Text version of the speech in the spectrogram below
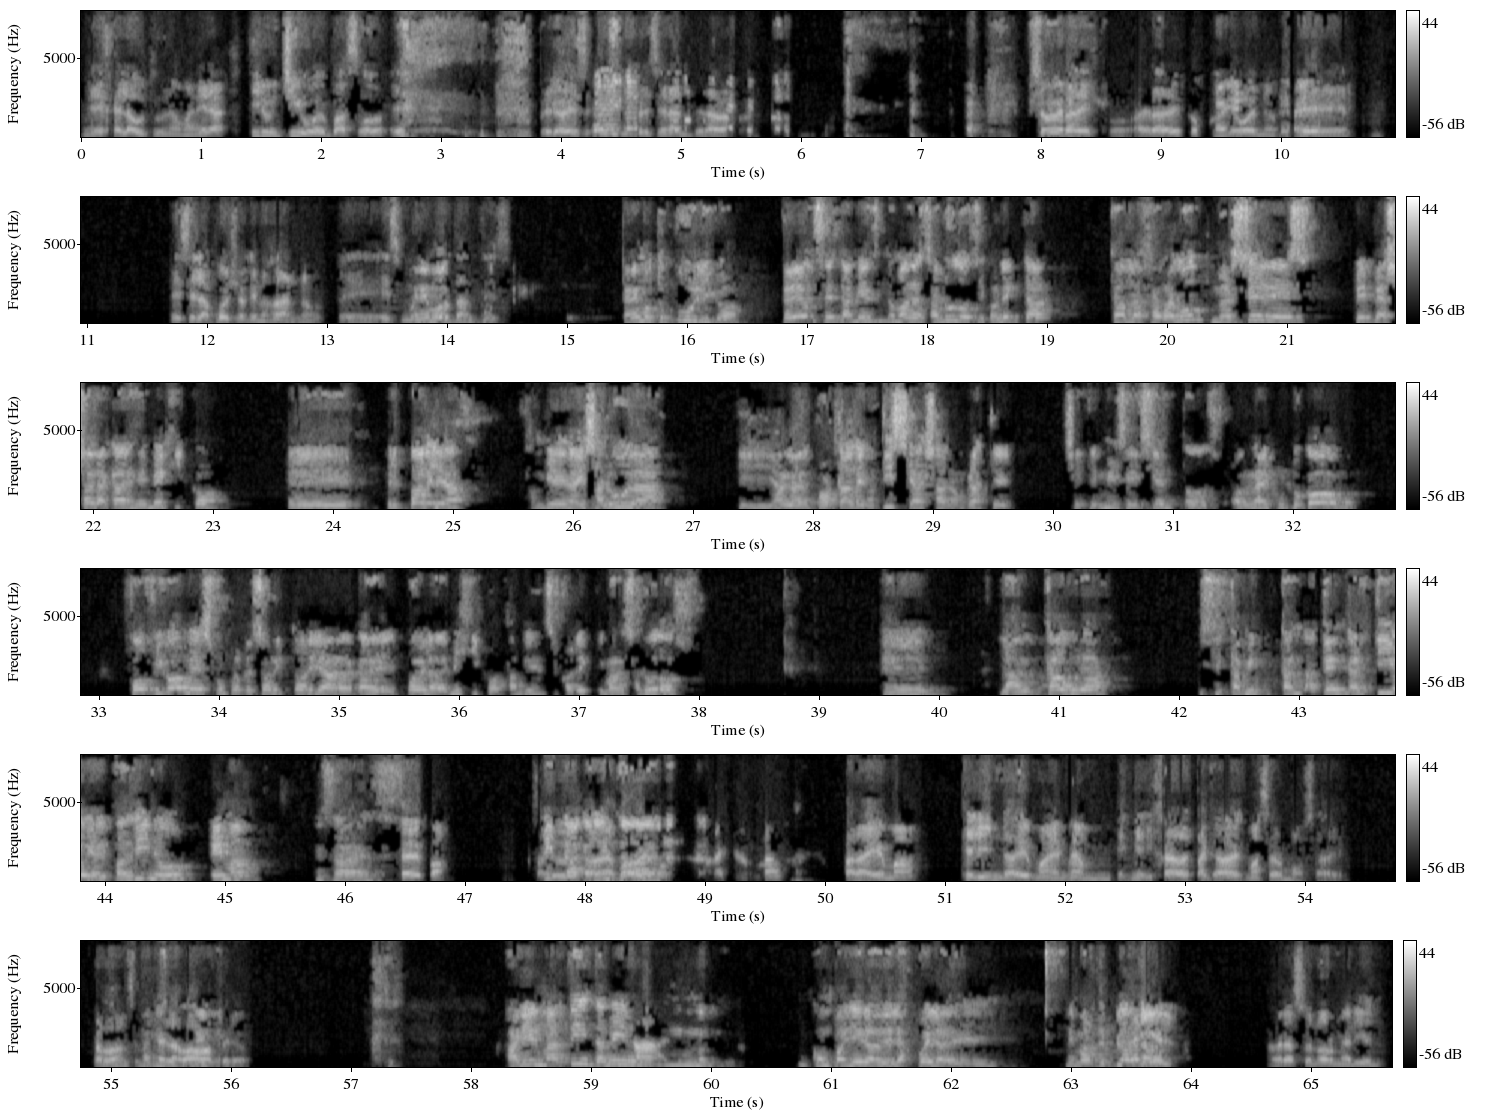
me deja el auto de una manera. Tira un chivo de paso, pero es, es impresionante, la verdad. Yo agradezco, agradezco porque, bueno, eh, es el apoyo que nos dan, ¿no? Eh, es muy importante. Tenemos tu público. Treusen también nos manda saludos, se conecta. Carla Ferragut, Mercedes, Pepe Ayala acá desde México, eh, el Paglia también ahí saluda y habla del portal de noticias, ya nombraste 7600online.com. Fofi Gómez, un profesor de historia acá de Puebla, de México, también se conecta y manda saludos. Eh, Lancaura, dice, está atenta al tío y al padrino. Emma, es. Epa. Saludos para Pablo, para Carla, para Emma. Qué linda Emma, es mi hijada, está cada vez más hermosa. Eh. Perdón, se me cae la baba, pero... Ariel Martín, también ah. un, compañero de la escuela de, de Mar del Plata. Ariel, abrazo enorme, Ariel.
